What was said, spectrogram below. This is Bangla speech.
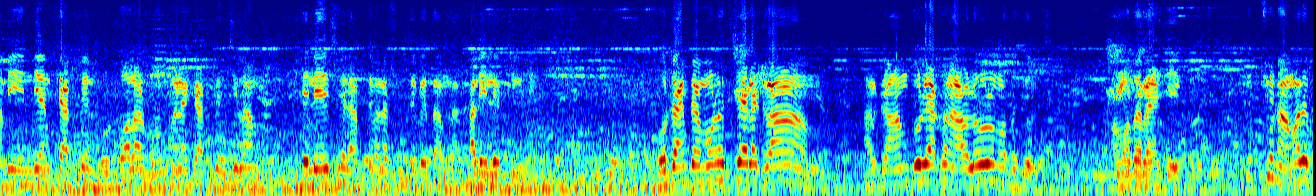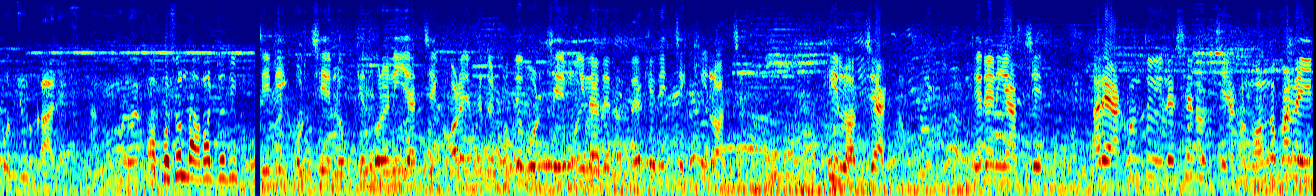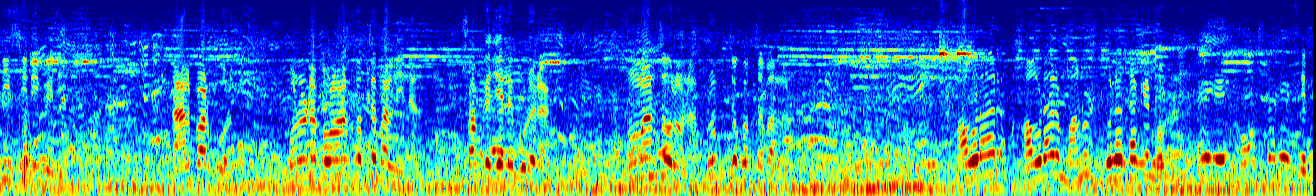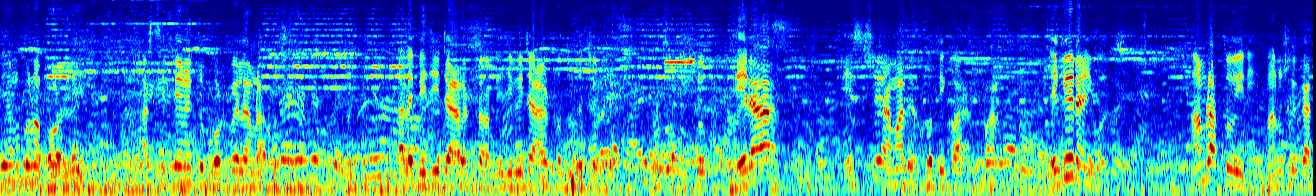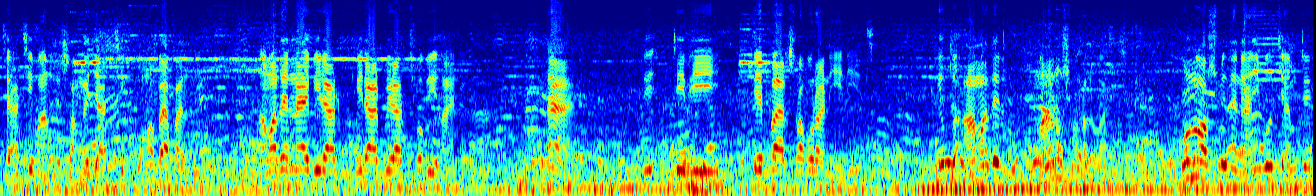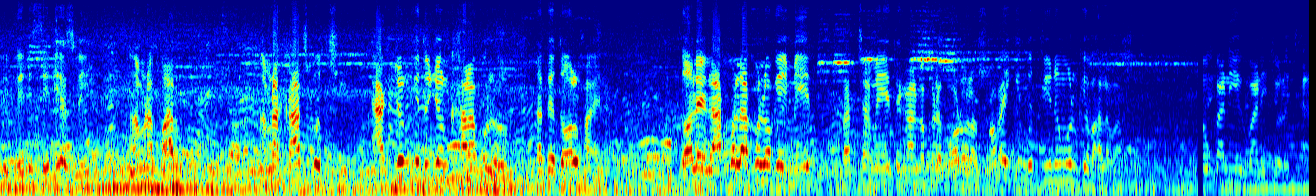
আমি ইন্ডিয়ান ক্যাপ্টেন ফুটবল আর মোহনবাগানের ক্যাপ্টেন ছিলাম, খেলে এসে রাত্রেবেলা শুতে পেতাম না, খালি ইলেকট্রিক নেই ও টাইমটা মনে হচ্ছে একটা গ্রাম, আর গ্রামগুলো এখন আলোর মতো চলছে। মমতা ব্যানার্জি কিচ্ছু না আমাদের প্রচুর কাজ আছে। অপছন্দ আমার যদি ডিডি করছে লোককে ধরে নিয়ে যাচ্ছে ঘরের ভেতর ঢুকে পড়ছে মহিলাদের রেখে দিচ্ছে কি লজ্জা। কি লজ্জা একদম। টেনে নিয়ে আসছে। আরে এখন তো ইলেকশন হচ্ছে এখন বন্ধ কর না ইডি সিডি বেরি তারপর করবে। কোনোটা প্রমাণ করতে পারলি না। সবকে জেলে পুরে রাখছে প্রমাণ তো হলো না প্রুফ তো করতে পারল না। হাওড়ার হাওড়ার মানুষ বলে থাকেন ভোট নেই। সিপিএম কোনো ভোট নেই। আর সিপিএম একটু ভোট পেলে আমরা খুশি। তাহলে বিজিটা আর একটা বিজেপিটা আর একটু দূরে চলে তো এরা এসছে আমাদের ক্ষতি করার এগিয়ে নাই বলছি। আমরা তৈরি। মানুষের কাছে আছি, মানুষের সঙ্গে যাচ্ছি, কোনো ব্যাপার নেই। আমাদের ন্যায় বিরাট বিরাট বিরাট ছবি হয় না। হ্যাঁ টিভি, পেপার সব ওরা নিয়ে নিয়েছে। কিন্তু আমাদের মানুষ ভালোবাসছে। কোনো অসুবিধা নেই। আমি বলছি, আমি টেলি ভেরি সিরিয়াসলি আমরা পারব। আমরা কাজ করছি। একজন কি দুজন খারাপ হলো, তাতে দল হয় না। দলে লাখো লাখো লোকে মেয়ে, বাচ্চা মেয়ে থেকে আরম্ভ করে বড় সবাই কিন্তু তৃণমূলকে ভালোবাসে। নৌকা নিয়ে বাড়ি চলে যা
